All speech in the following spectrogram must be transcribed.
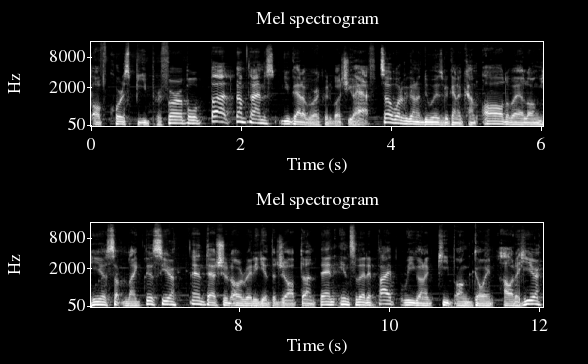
of course, be preferable, but sometimes you gotta work with what you have. So what we're gonna do is we're gonna come all the way along here, something like this here, and that should already get the job done. Then insulated pipe, we're gonna keep on going out of here,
